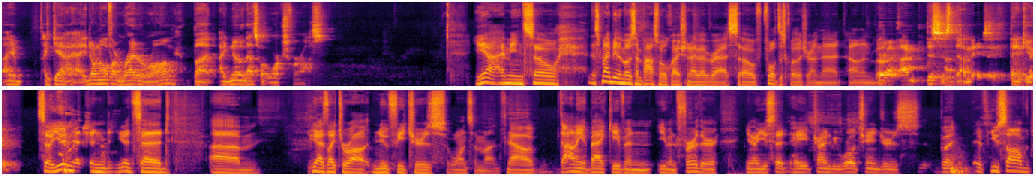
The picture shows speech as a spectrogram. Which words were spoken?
I again, I, I don't know if I'm right or wrong, but I know that's what works for us. Yeah, I mean, so this might be the most impossible question I've ever asked. So full disclosure on that, Alan. But I'm, this is amazing. Thank you. So you had mentioned you had said um, you guys like to roll out new features once a month. Now, dialing it back even even further, you know, you said, "Hey, trying to be world changers," but if you solved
